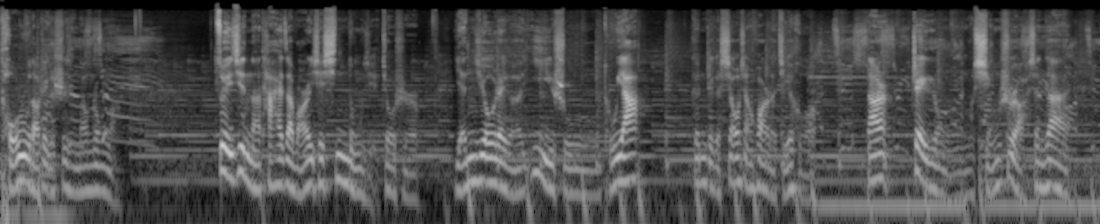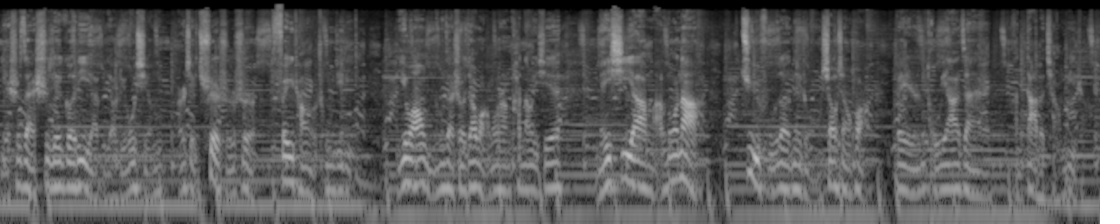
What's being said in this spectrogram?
投入到这个事情当中了。最近呢，他还在玩一些新东西，就是研究这个艺术涂鸦跟这个肖像画的结合。当然，这种形式啊，现在。也是在世界各地啊比较流行，而且确实是非常有冲击力。以往我们能在社交网络上看到一些梅西啊、马拉多纳巨幅的那种肖像画被人涂鸦在很大的墙壁上。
